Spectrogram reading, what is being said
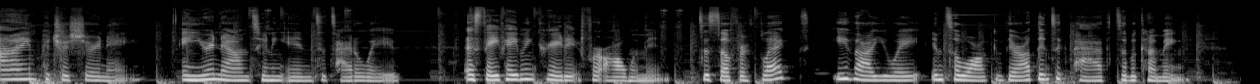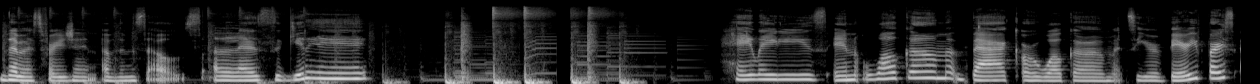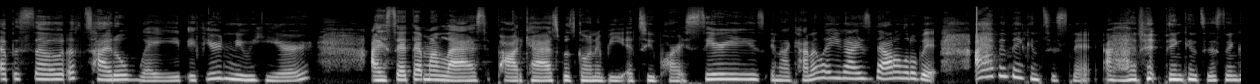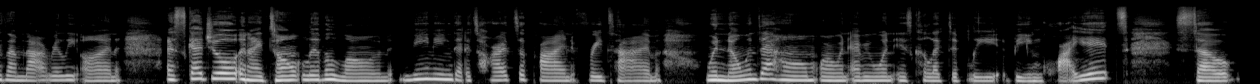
I'm Patricia Renee, and you're now tuning in to Tidal Wave, a safe haven created for all women to self reflect, evaluate, and to walk their authentic path to becoming the best version of themselves. Let's get it. Hey, ladies, and welcome back or welcome to your very first episode of Tidal Wave. If you're new here, I said that my last podcast was going to be a two part series, and I kind of let you guys down a little bit. I haven't been consistent. I haven't been consistent because I'm not really on a schedule and I don't live alone, meaning that it's hard to find free time when no one's at home or when everyone is collectively being quiet. So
